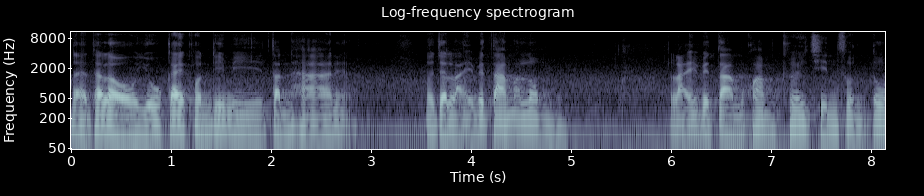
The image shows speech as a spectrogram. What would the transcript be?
แต่ถ้าเราอยู่ใกล้คนที่มีตัณหาเนี่ยเราจะไหลไปตามอารมณ์ ไหลไปตามความเคยชินส่วนตัว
